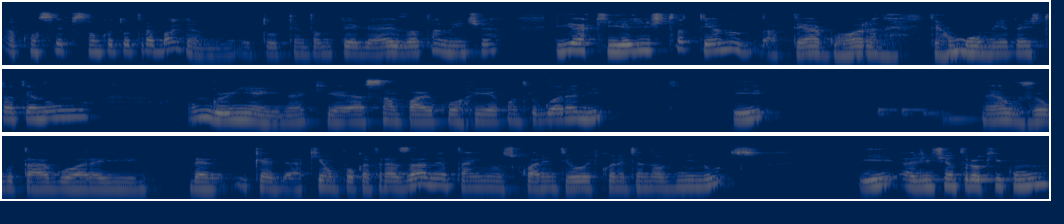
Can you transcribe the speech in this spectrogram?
a concepção que eu estou trabalhando, né? Eu estou tentando pegar exatamente... E aqui a gente está tendo, até agora, né? Até o momento a gente está tendo um, um green aí, né? Que é Sampaio Correia contra o Guarani. E né, o jogo está agora aí... Deve, aqui é um pouco atrasado, né? Está em uns 48, 49 minutos. E a gente entrou aqui com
